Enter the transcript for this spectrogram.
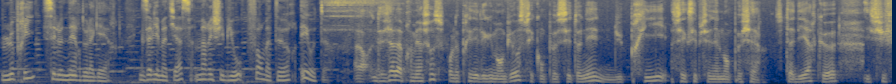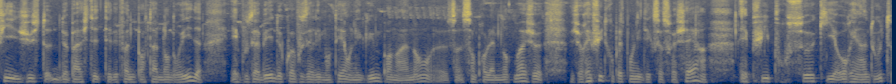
Le prix, c'est le nerf de la guerre. Xavier Mathias, maraîcher bio, formateur et auteur. Alors déjà la première chose pour le prix des légumes en bio, c'est qu'on peut s'étonner du prix, c'est exceptionnellement peu cher. C'est-à-dire que il suffit juste de pas acheter de téléphone portable Android et vous avez de quoi vous alimenter en légumes pendant un an euh, sans, problème. Donc moi je, je réfute complètement l'idée que ce soit cher. Et puis pour ceux qui auraient un doute,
